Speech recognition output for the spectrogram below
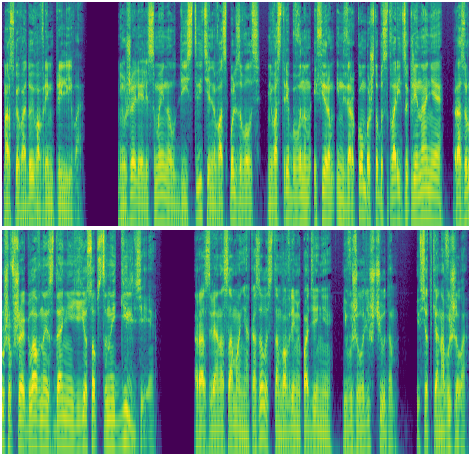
морской водой во время прилива. Неужели Элис Мейнелл действительно воспользовалась невостребованным эфиром инверкомба, чтобы сотворить заклинание, разрушившее главное здание ее собственной гильдии? Разве она сама не оказалась там во время падения и выжила лишь чудом? И все-таки она выжила,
